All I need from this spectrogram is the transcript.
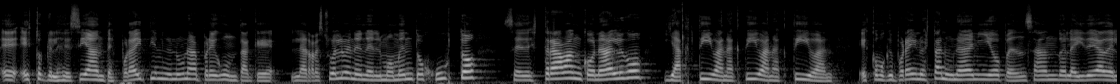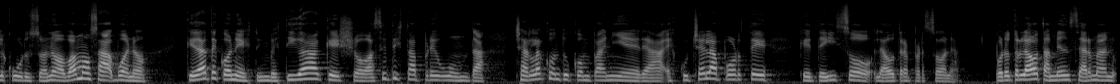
eh, esto que les decía antes, por ahí tienen una pregunta que la resuelven en el momento justo, se destraban con algo y activan, activan, activan. Es como que por ahí no están un año pensando la idea del curso. No, vamos a, bueno, quédate con esto, investiga aquello, hacete esta pregunta, charla con tu compañera, escucha el aporte que te hizo la otra persona. Por otro lado, también se arman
